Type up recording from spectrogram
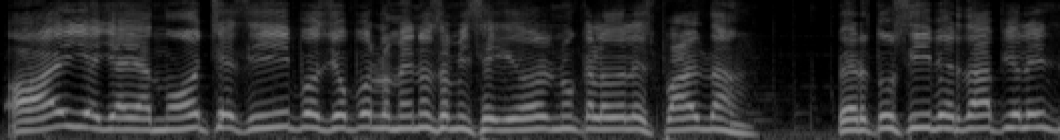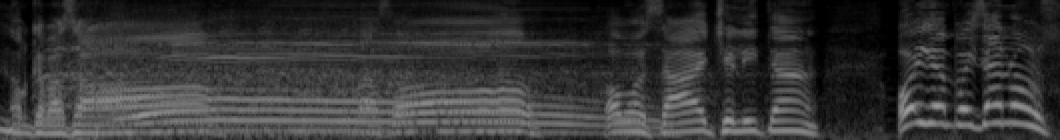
Ay, ay, ay, anoche sí, pues yo por lo menos a mis seguidores nunca le doy la espalda. Pero tú sí, ¿verdad, Piolín? No, ¿qué pasó? ¿Qué pasó? ¿Cómo está, Chelita? Oigan, paisanos,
